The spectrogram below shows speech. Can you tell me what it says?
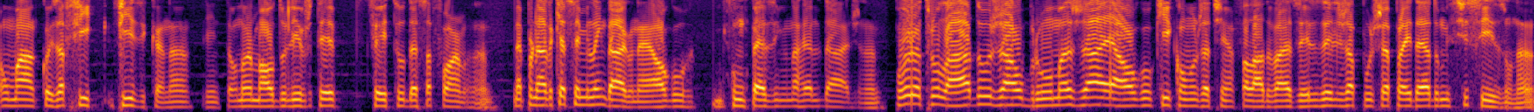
uma coisa física, né? Então normal do livro ter feito dessa forma. Né? Não é por nada que é semi-lendário, né? É algo com um pezinho na realidade, né? Por outro lado, já o Bruma já é algo que, como já tinha falado várias vezes, ele já puxa para a ideia do misticismo, né?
